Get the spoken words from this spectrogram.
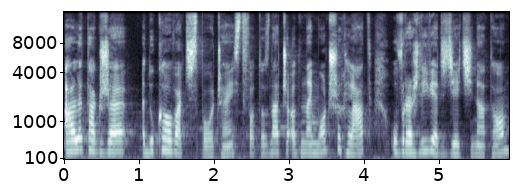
ale także edukować społeczeństwo, to znaczy od najmłodszych lat uwrażliwiać dzieci na to,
